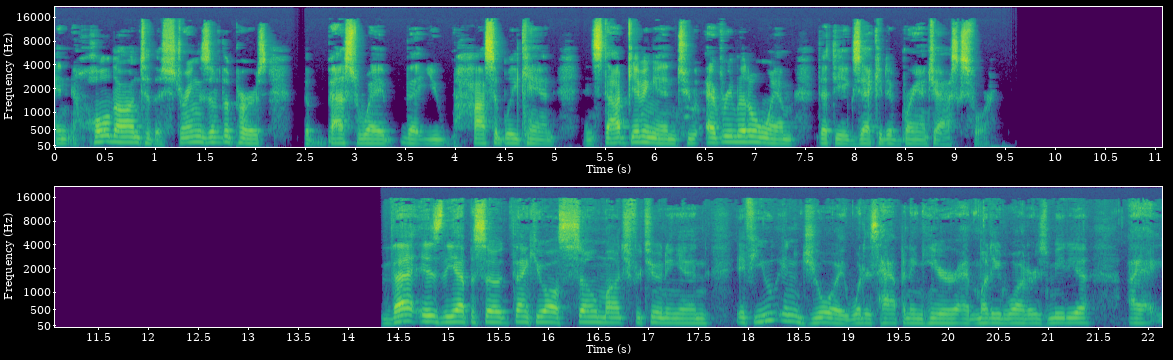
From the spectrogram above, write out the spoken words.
and hold on to the strings of the purse the best way that you possibly can and stop giving in to every little whim that the executive branch asks for. That is the episode. Thank you all so much for tuning in. If you enjoy what is happening here at Muddied Waters Media, I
